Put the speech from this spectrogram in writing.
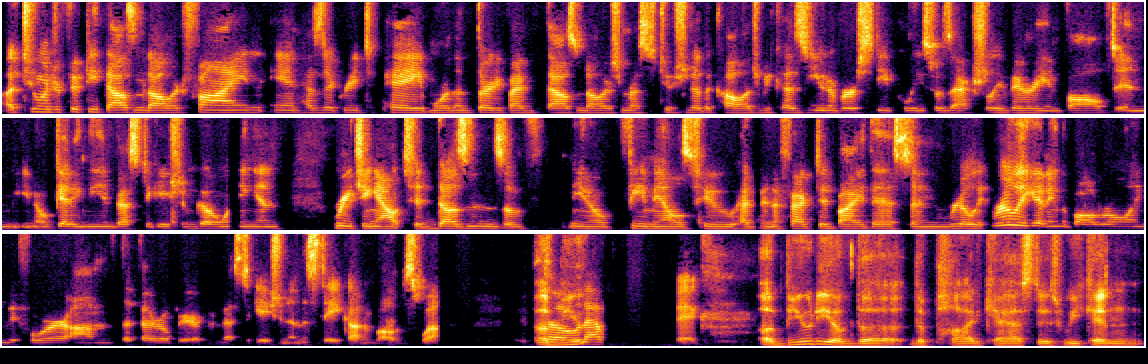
a $250,000 fine and has agreed to pay more than $35,000 in restitution to the college because university police was actually very involved in, you know, getting the investigation going and reaching out to dozens of, you know, females who had been affected by this and really, really getting the ball rolling before um, the Federal Bureau of Investigation and the state got involved as well. A so beau- that was big. a beauty of the the podcast is we can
